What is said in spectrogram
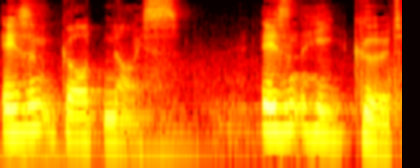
Isn't God nice? Isn't he good?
